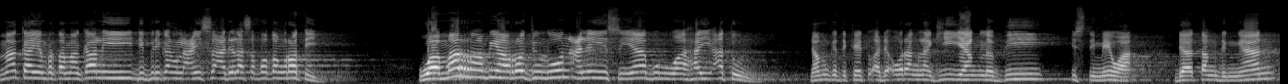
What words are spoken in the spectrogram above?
Maka yang pertama kali diberikan oleh Aisyah adalah sepotong roti. Wa marra biha rajulun alaihi siyabun wa hayatun. Namun ketika itu ada orang lagi yang lebih istimewa datang dengan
